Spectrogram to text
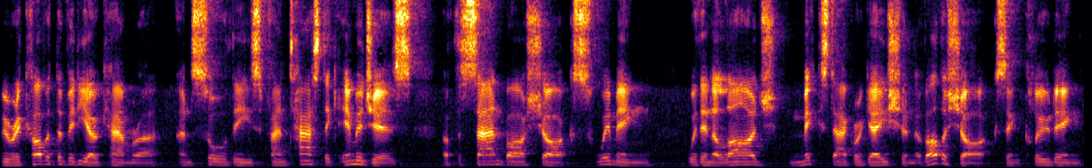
We recovered the video camera and saw these fantastic images of the sandbar shark swimming within a large mixed aggregation of other sharks, including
